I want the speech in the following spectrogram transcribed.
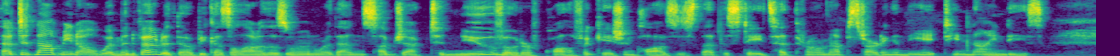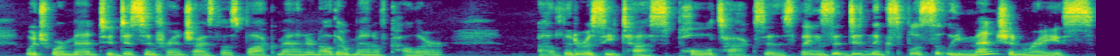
That did not mean all women voted, though, because a lot of those women were then subject to new voter qualification clauses that the states had thrown up starting in the 1890s, which were meant to disenfranchise those black men and other men of color. Uh, literacy tests, poll taxes, things that didn't explicitly mention race,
